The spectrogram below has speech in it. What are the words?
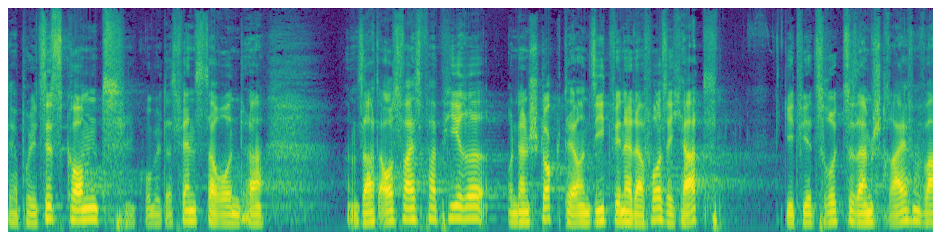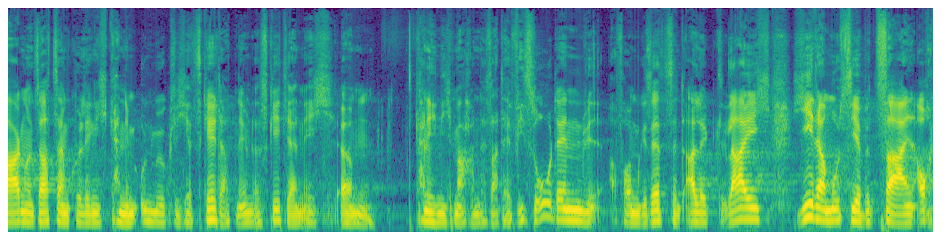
Der Polizist kommt, kurbelt das Fenster runter und sagt Ausweispapiere und dann stockt er und sieht, wen er da vor sich hat geht wieder zurück zu seinem Streifenwagen und sagt seinem Kollegen, ich kann ihm unmöglich jetzt Geld abnehmen, das geht ja nicht. Ähm, kann ich nicht machen. Da sagt er, wieso denn? Vom Gesetz sind alle gleich, jeder muss hier bezahlen, auch,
